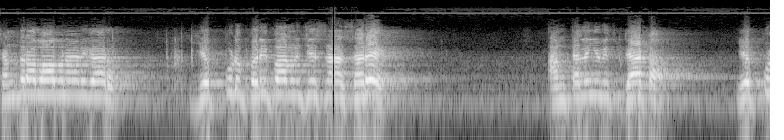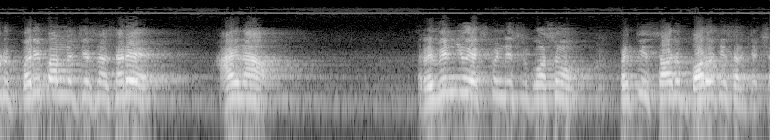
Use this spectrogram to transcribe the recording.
చంద్రబాబు నాయుడు గారు ఎప్పుడు పరిపాలన చేసినా సరే ఐఎమ్ టెలింగ్ విత్ డేటా ఎప్పుడు పరిపాలన చేసినా సరే ఆయన రెవెన్యూ ఎక్స్పెండిచర్ కోసం ప్రతిసారి బారో చేశారు అధ్యక్ష.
